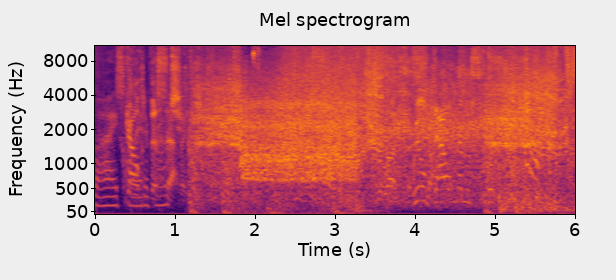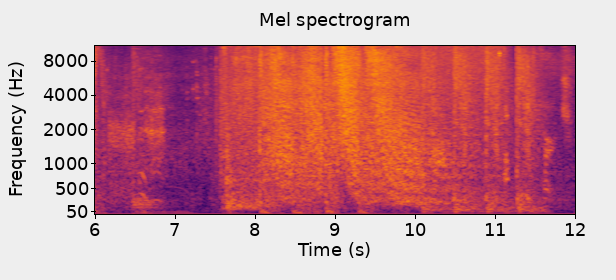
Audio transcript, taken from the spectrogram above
Goodbye, Scalp quiet the approach. savage. We'll down them swiftly. Up to his perch.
